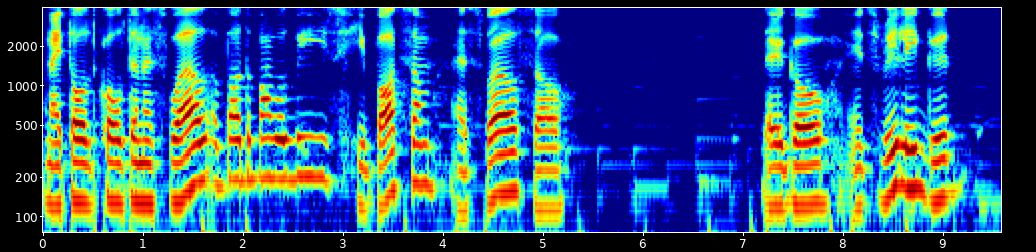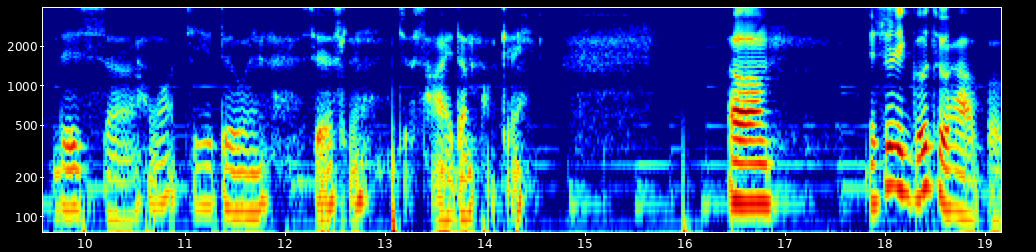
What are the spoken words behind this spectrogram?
And I told Colton as well about the bumblebees. He bought some as well, so there you go. It's really good. This, uh, what are you doing? Seriously, just hide them, okay? Um, it's really good to have uh,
